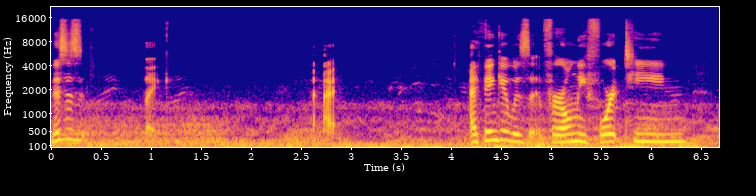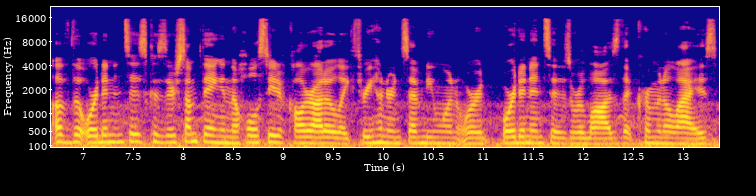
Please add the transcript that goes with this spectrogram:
This is like I I think it was for only 14 of the ordinances because there's something in the whole state of Colorado like 371 or- ordinances or laws that criminalize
